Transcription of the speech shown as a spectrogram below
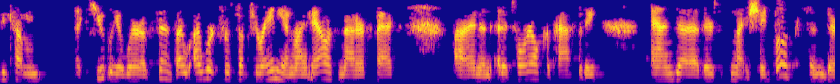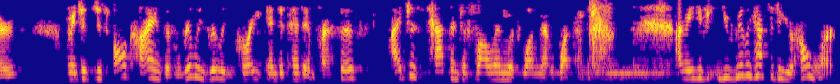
become acutely aware of since, I, I work for Subterranean right now, as a matter of fact, uh, in an editorial capacity, and uh, there's Nightshade Books, and there's I mean, just, just all kinds of really, really great independent presses. I just happened to fall in with one that wasn't. I mean, you, you really have to do your homework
